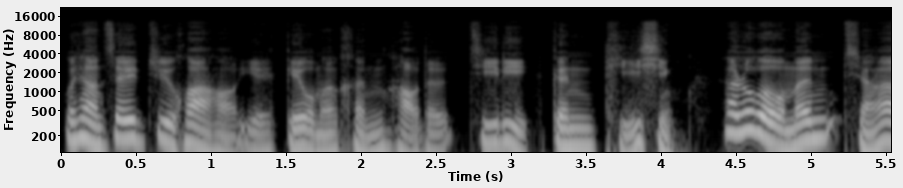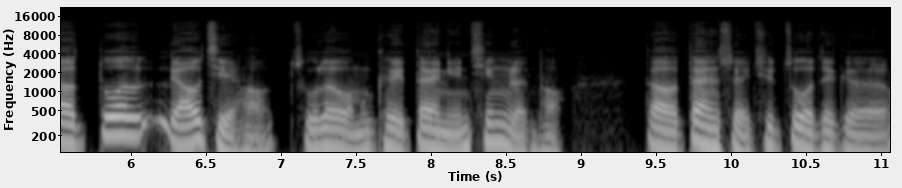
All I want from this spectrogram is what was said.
我想这一句话哈，也给我们很好的激励跟提醒。那如果我们想要多了解哈，除了我们可以带年轻人哈到淡水去做这个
